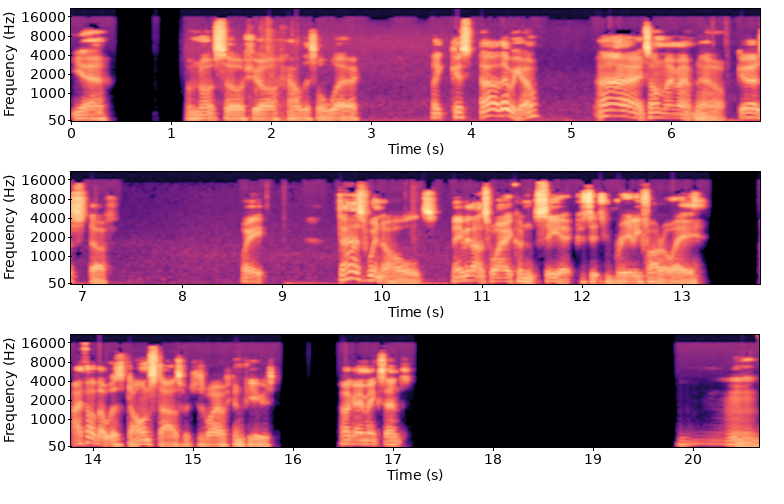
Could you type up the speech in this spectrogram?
Yeah. I'm not so sure how this will work. Like, cause, oh, there we go. Ah, it's on my map now. Good stuff. Wait. That's Winterholds. Maybe that's why I couldn't see it, because it's really far away. I thought that was Dawnstars, which is why I was confused. Okay, makes sense. Hmm.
